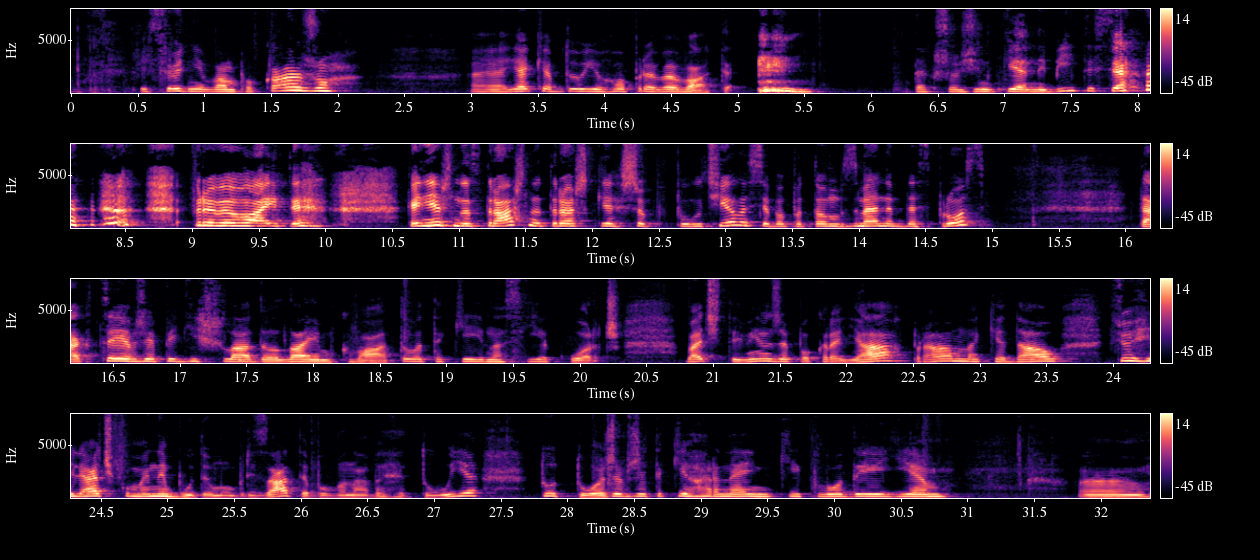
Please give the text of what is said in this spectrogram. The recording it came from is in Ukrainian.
І сьогодні вам покажу, е, як я буду його прививати. Так що, жінки, не бійтеся, прививайте. Звісно, страшно трошки, щоб вийшло, бо потім з мене буде спрос. Так, це я вже підійшла до лаймквату. Ось такий у нас є корч. Бачите, він вже по краях прям накидав. Цю гілячку ми не будемо обрізати, бо вона вегетує. Тут теж вже такі гарненькі плоди є. Е,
